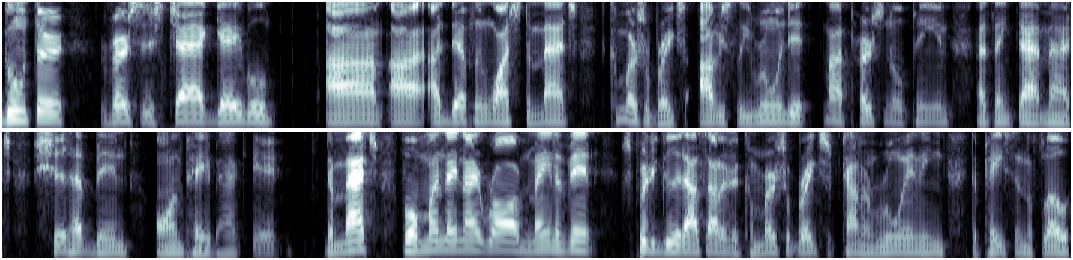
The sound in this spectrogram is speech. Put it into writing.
Gunther versus Chad Gable. Um, I, I definitely watched the match. Commercial breaks obviously ruined it. My personal opinion, I think that match should have been on payback. It the match for Monday Night Raw main event was pretty good outside of the commercial breaks, kind of ruining the pace and the flow.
